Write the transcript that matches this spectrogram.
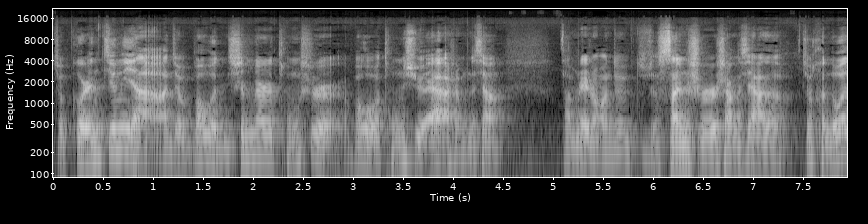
就个人经验啊，就包括你身边的同事，包括我同学啊什么的，像咱们这种就就三十上下的，就很多，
